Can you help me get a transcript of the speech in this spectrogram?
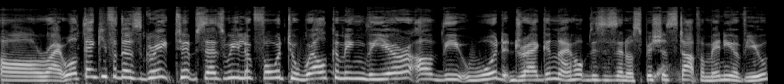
All right. Well, thank you for those great tips as we look forward to welcoming the year of the wood dragon. I hope this is an auspicious start for many of you.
